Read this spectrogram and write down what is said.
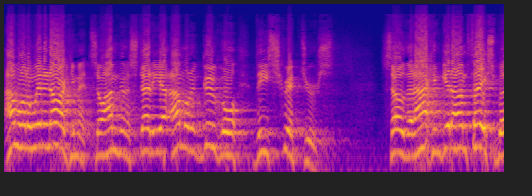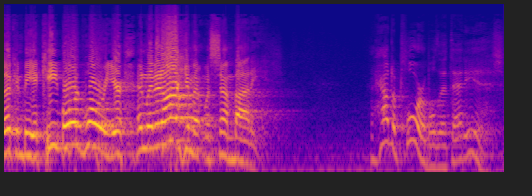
I want to win an argument, so I'm going to study, I'm going to Google these scriptures so that I can get on Facebook and be a keyboard warrior and win an argument with somebody. And how deplorable that that is.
